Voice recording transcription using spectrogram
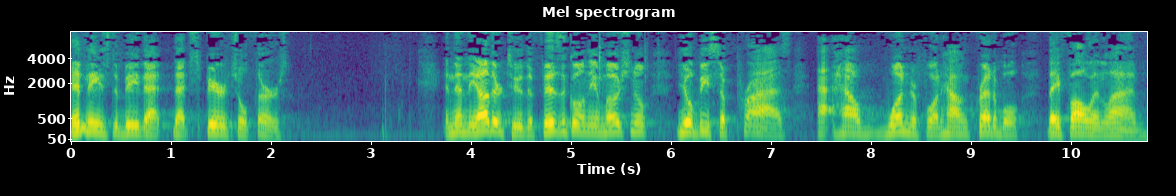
it needs to be that, that spiritual thirst. And then the other two, the physical and the emotional, you'll be surprised at how wonderful and how incredible they fall in line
